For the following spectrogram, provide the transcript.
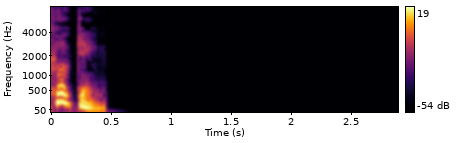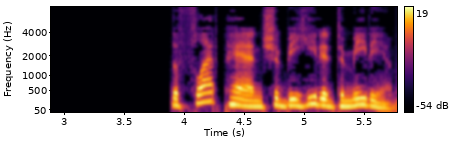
Cooking The flat pan should be heated to medium.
